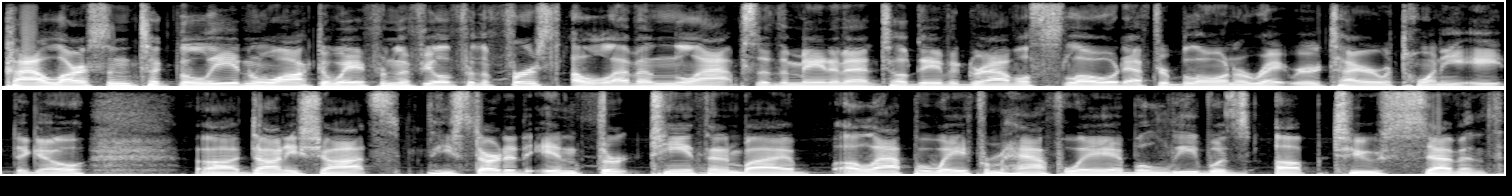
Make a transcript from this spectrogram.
Kyle Larson took the lead and walked away from the field for the first 11 laps of the main event until David Gravel slowed after blowing a right rear tire with 28 to go. Uh, Donny Schatz, he started in 13th and by a lap away from halfway, I believe was up to 7th.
